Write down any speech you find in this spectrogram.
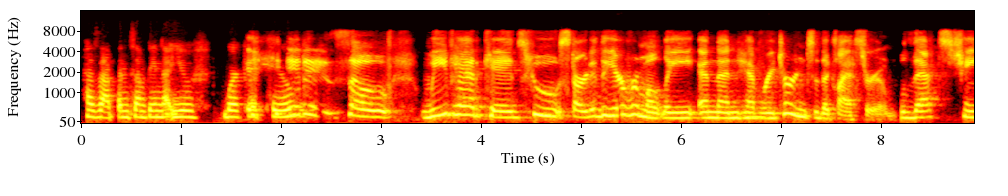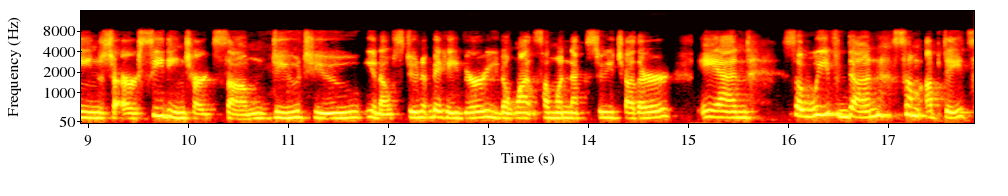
Has that been something that you've worked with too? It is. So we've had kids who started the year remotely and then have returned to the classroom. Well, that's changed our seating chart some due to, you know, student behavior. You don't want someone next to each other. And so we've done some updates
